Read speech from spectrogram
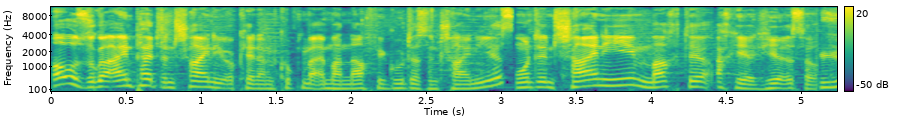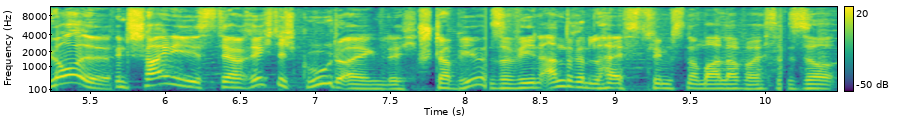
Oh, sogar ein Pet in Shiny. Okay, dann gucken wir einmal nach, wie gut das in Shiny ist. Und in Shiny macht er... Ach, hier, hier ist er. LOL! In Shiny ist der richtig gut eigentlich. Stabil. So wie in anderen Livestreams normalerweise. So,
